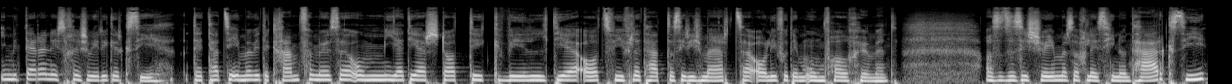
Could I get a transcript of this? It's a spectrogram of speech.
Mit deren war es schwieriger. Gewesen. Dort hat sie immer wieder kämpfen müssen um jede Erstattung, weil die angezweifelt hat, dass ihre Schmerzen alle von dem Unfall kommen. Also das ist schon immer so ein bisschen Hin und Her gewesen.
